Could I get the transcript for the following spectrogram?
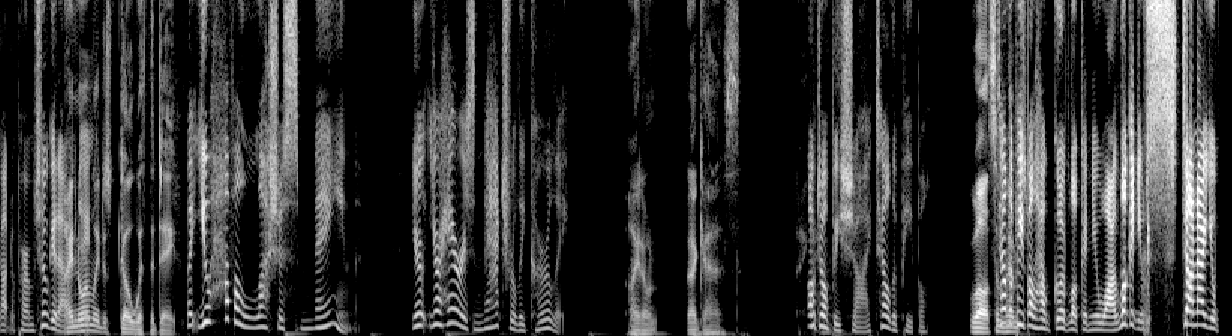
Gotten a perm to get out. I of a date. normally just go with the date. but you have a luscious mane. Your your hair is naturally curly. I don't. I guess. Oh, don't be shy. Tell the people. Well, Tell the people how good looking you are. Look at you, stunner, you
